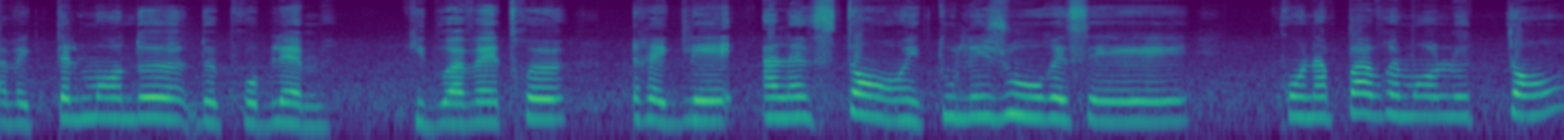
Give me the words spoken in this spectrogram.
avec tellement de, problèmes qui doivent être réglés à l'instant et tous les jours. Et c'est qu'on n'a pas vraiment le temps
